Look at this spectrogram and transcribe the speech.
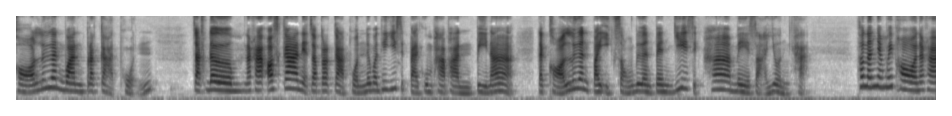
ขอเลื่อนวันประกาศผล จากเดิมนะคะออสการ์เนี่ยจะประกาศผลในวันที่ 28 กุมภาพันธ์ ปีหน้า แต่ขอเลื่อนไปอีก 2 เดือนเป็น 25 เมษายนค่ะ เท่านั้นยังไม่พอนะคะ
